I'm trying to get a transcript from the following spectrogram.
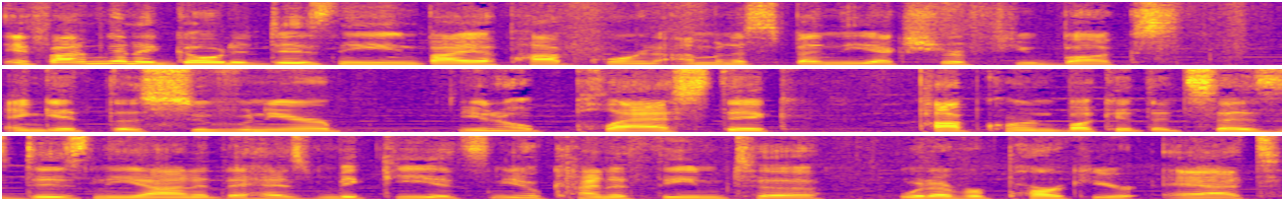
if I'm going to go to Disney and buy a popcorn, I'm going to spend the extra few bucks and get the souvenir, you know, plastic popcorn bucket that says Disney on it that has Mickey. It's you know kind of themed to whatever park you're at,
